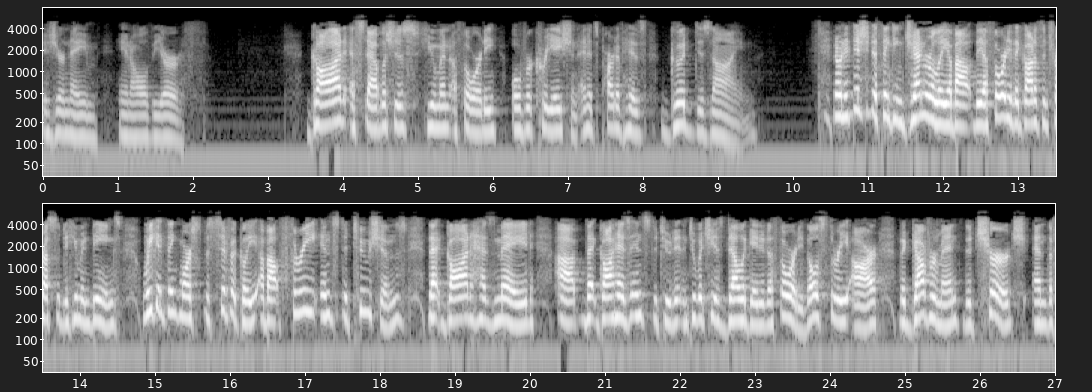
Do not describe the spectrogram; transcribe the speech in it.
is your name in all the earth. God establishes human authority over creation, and it's part of his good design. Now, in addition to thinking generally about the authority that God has entrusted to human beings, we can think more specifically about three institutions that God has made, uh, that God has instituted, into which He has delegated authority. Those three are the government, the church, and the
